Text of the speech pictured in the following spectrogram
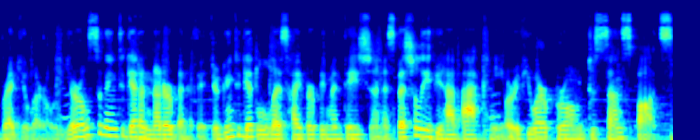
regularly, you're also going to get another benefit. You're going to get less hyperpigmentation, especially if you have acne or if you are prone to sunspots.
